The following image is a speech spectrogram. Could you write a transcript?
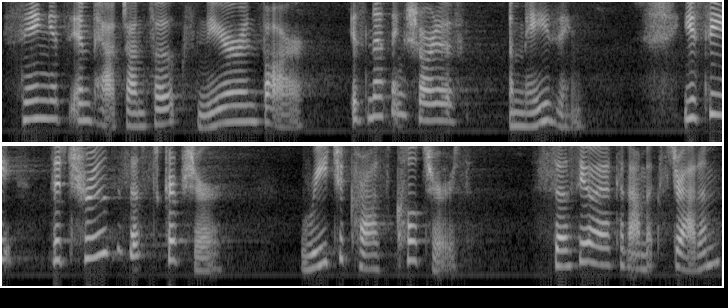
seeing its impact on folks near and far is nothing short of amazing. You see, the truths of Scripture reach across cultures, socioeconomic stratum,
